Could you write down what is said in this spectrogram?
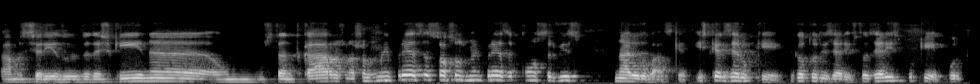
à mercearia da esquina, a um stand de carros. Nós somos uma empresa, só que somos uma empresa com serviço na área do basquete. Isto quer dizer o quê? Por que eu estou a dizer isto? Estou a dizer isto porquê? Porque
